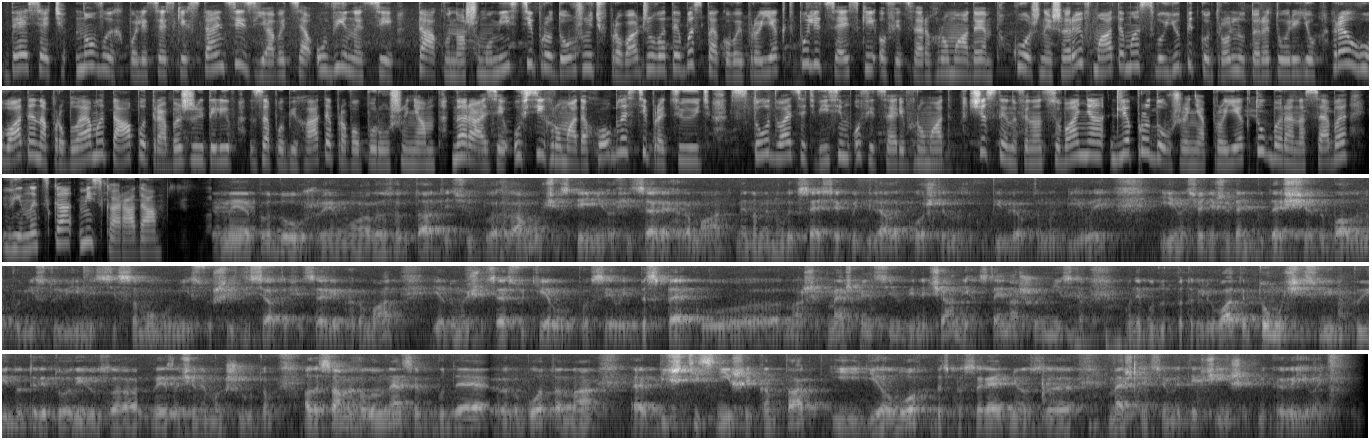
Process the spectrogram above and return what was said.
Десять нових поліцейських станцій з'явиться у Вінниці. Так у нашому місті продовжують впроваджувати безпековий проєкт Поліцейський офіцер громади. Кожний шериф матиме свою підконтрольну територію, реагувати на проблеми та потреби жителів, запобігати правопорушенням. Наразі у всіх громадах області працюють 128 офіцерів громад. Частину фінансування для продовження проєкту бере на себе Вінницька міська рада. Ми продовжуємо розгортати цю програму в частині офіцери громад. Ми на минулих сесіях виділяли кошти на закупівлю автомобілей. І на сьогоднішній день буде ще додано по місту Вінниці, самому місту, 60 офіцерів громад. Я думаю, що це суттєво посилить безпеку е, наших мешканців, вінничан і гостей нашого міста. Вони будуть патрулювати, в тому числі відповідно територію за визначеним маршрутом. Але саме головне це буде робота на е, більш тісніший контакт і діалог безпосередньо з мешканцями тих чи інших мікрорайонів.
